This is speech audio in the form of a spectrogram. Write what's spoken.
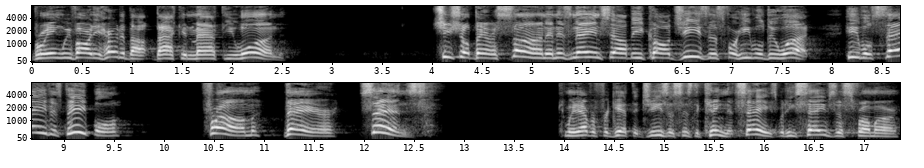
bring, we've already heard about back in Matthew 1. She shall bear a son, and his name shall be called Jesus, for he will do what? He will save his people from their sins. Can we never forget that Jesus is the King that saves, but he saves us from our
